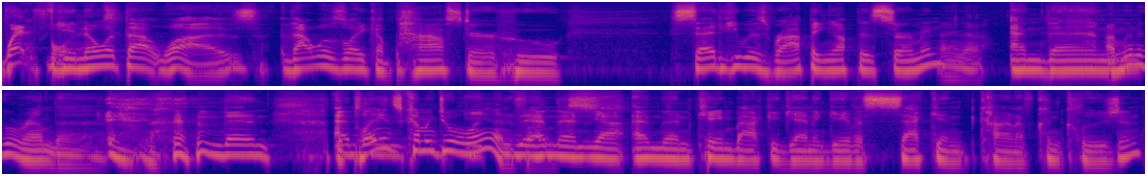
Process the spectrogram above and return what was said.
went for it. you know what that was? That was like a pastor who said he was wrapping up his sermon. I know. And then I'm going to go around the and then the and plane's then- coming to a land. and then yeah, and then came back again and gave a second kind of conclusion.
